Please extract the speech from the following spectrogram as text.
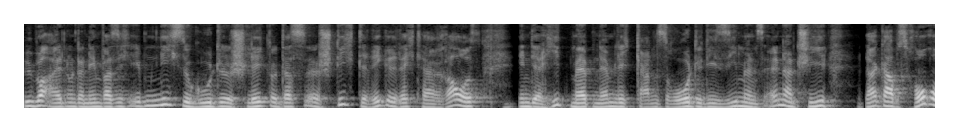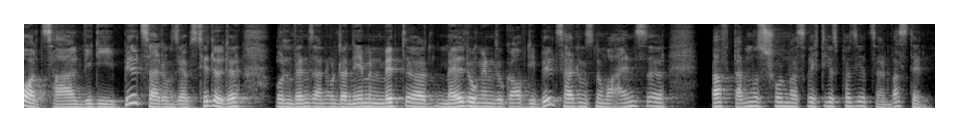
über ein Unternehmen, was sich eben nicht so gut äh, schlägt. Und das äh, sticht regelrecht heraus in der Heatmap, nämlich ganz rote, die Siemens Energy. Da gab es Horrorzahlen, wie die Bildzeitung selbst titelte. Und wenn es ein Unternehmen mit äh, Meldungen sogar auf die Bildzeitungsnummer 1 äh, schafft, dann muss schon was Richtiges passiert sein. Was denn?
